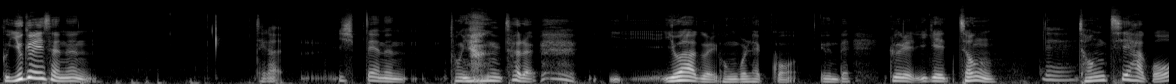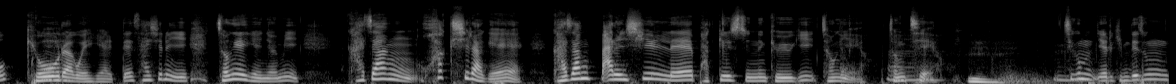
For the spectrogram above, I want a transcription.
그 유교에서는 제가 20대는 동양 철학 이- 유학을 공부를 했고 이런데 그걸 이게 정 네. 정치하고 교라고 얘기할 때 사실은 이 정의 개념이 가장 확실하게 가장 빠른 시일 내에 바뀔 수 있는 교육이 정이에요. 정치예요. 음. 음. 지금 예를 김대중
